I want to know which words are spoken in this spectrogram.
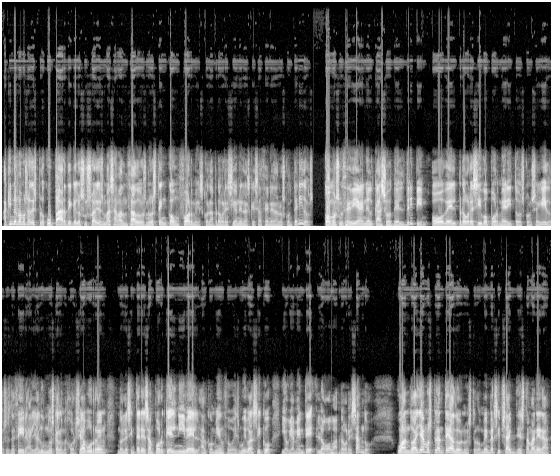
Aquí nos vamos a despreocupar de que los usuarios más avanzados no estén conformes con la progresión en las que se acceden a los contenidos, como sucedía en el caso del dripping o del progresivo por méritos conseguidos. Es decir, hay alumnos que a lo mejor se aburren, no les interesan porque el nivel al comienzo es muy básico y obviamente luego va progresando. Cuando hayamos planteado nuestro membership site de esta manera,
